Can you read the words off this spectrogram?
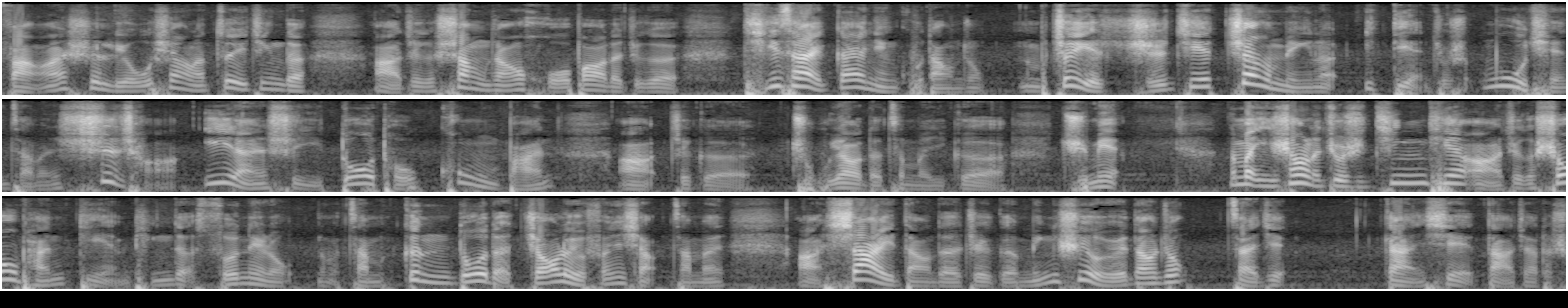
反而是流向了最近的啊这个上涨火爆的这个题材概念股当中。那么这也直接证明了一点，就是目前咱们市场啊依然是以多头控盘啊这个主要的这么一个局面。那么以上呢就是今天啊这个收盘点评的所有内容。那么咱们更多的交流分享，咱们啊下一档的这个名师有约当中再见。感谢大家的收。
